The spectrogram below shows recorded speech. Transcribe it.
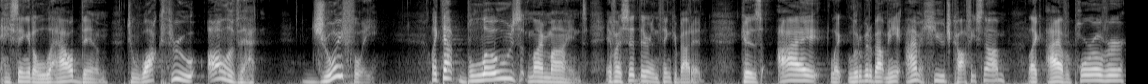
And he's saying it allowed them to walk through all of that joyfully. Like, that blows my mind if I sit there and think about it. Because I, like, a little bit about me, I'm a huge coffee snob. Like I have a pour over,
